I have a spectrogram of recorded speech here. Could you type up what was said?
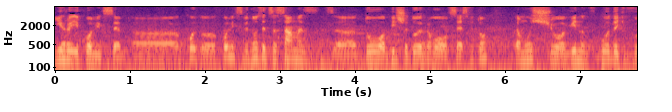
ігри і комікси. Е, е, Комікс відноситься саме з- до більше до ігрового всесвіту, тому що він входить в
